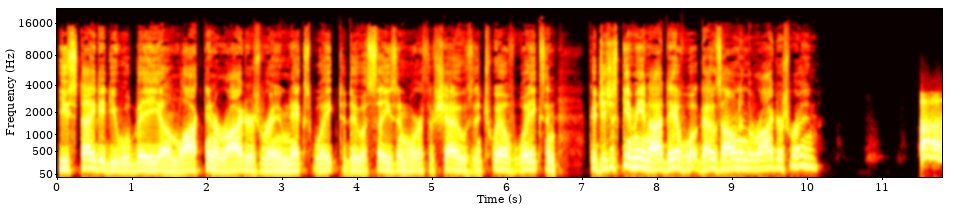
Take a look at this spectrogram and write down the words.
you stated you will be um, locked in a writer's room next week to do a season worth of shows in 12 weeks. And could you just give me an idea of what goes on in the writer's room? Uh,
